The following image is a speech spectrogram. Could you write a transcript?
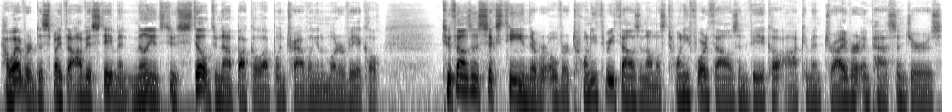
However, despite the obvious statement, millions do still do not buckle up when traveling in a motor vehicle. 2016, there were over 23,000, almost 24,000 vehicle occupant, driver, and passengers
